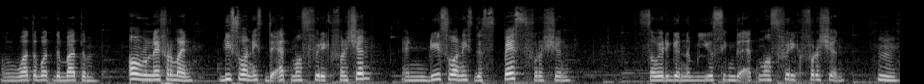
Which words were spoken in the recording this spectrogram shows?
What about the bottom? Oh, never mind. This one is the atmospheric version. And this one is the space version. So we're gonna be using the atmospheric version. Hmm,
